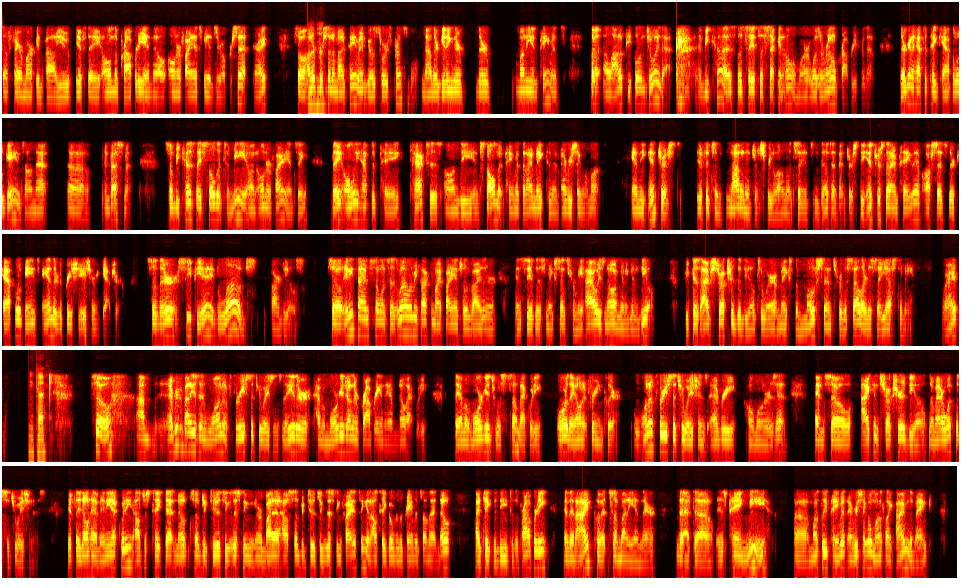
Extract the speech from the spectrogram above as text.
of fair market value if they own the property and they'll owner finance me at 0%, right? So a 100 mm-hmm. percent of my payment goes towards principal. Now they're getting their their money in payments, but a lot of people enjoy that. and because let's say it's a second home or it was a rental property for them, they're going to have to pay capital gains on that uh, investment. So because they sold it to me on owner financing, they only have to pay taxes on the installment payment that I make to them every single month. And the interest, if it's a, not an interest free loan, let's say it does have interest, the interest that I'm paying them offsets their capital gains and their depreciation recapture. So their CPA loves our deals. So anytime someone says, well, let me talk to my financial advisor and see if this makes sense for me, I always know I'm going to get a deal because I've structured the deal to where it makes the most sense for the seller to say yes to me. Right? Okay. So um, everybody's in one of three situations. They either have a mortgage on their property and they have no equity, they have a mortgage with some equity, or they own it free and clear. One of three situations every homeowner is in. And so I can structure a deal no matter what the situation is. If they don't have any equity, I'll just take that note subject to its existing or buy that house subject to its existing financing and I'll take over the payments on that note. I take the deed to the property and then I put somebody in there that uh, is paying me a monthly payment every single month, like I'm the bank,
